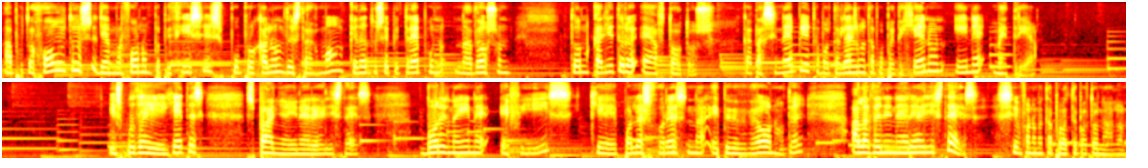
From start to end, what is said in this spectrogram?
Από το φόβο τους διαμορφώνουν πεπιθήσεις που προκαλούν δισταγμό και δεν τους επιτρέπουν να δώσουν τον καλύτερο εαυτό τους. Κατά συνέπεια, τα αποτελέσματα που πετυχαίνουν είναι μέτρια. Οι σπουδαίοι ηγέτες σπάνια είναι ρεαλιστές. Μπορεί να είναι ευφυείς και πολλές φορές να επιβεβαιώνονται, αλλά δεν είναι ρεαλιστές σύμφωνα με τα πρότυπα των άλλων.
